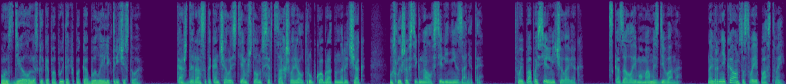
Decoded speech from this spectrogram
Он сделал несколько попыток, пока было электричество. Каждый раз это кончалось тем, что он в сердцах швырял трубку обратно на рычаг, услышав сигнал «все линии заняты». «Твой папа сильный человек», — сказала ему мама с дивана. «Наверняка он со своей паствой.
